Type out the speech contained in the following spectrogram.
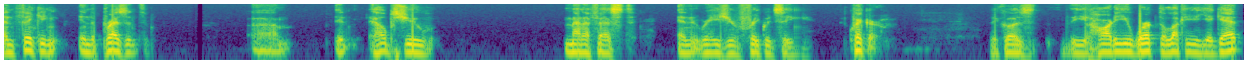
and thinking in the present, um, it helps you manifest and raise your frequency quicker because the harder you work, the luckier you get.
